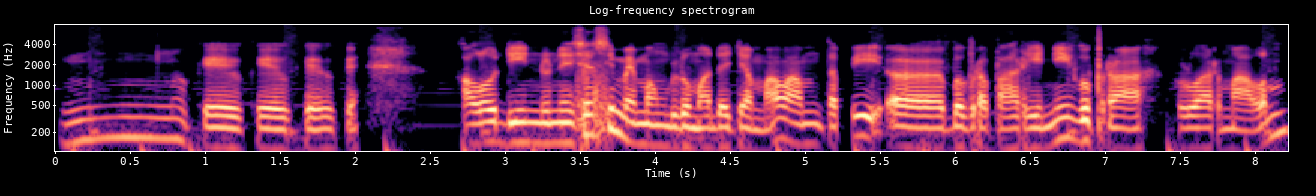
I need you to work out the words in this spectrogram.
Hmm, oke okay, oke okay, oke okay, oke. Kalau di Indonesia sih memang belum ada jam malam, tapi uh, beberapa hari ini gue pernah keluar malam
